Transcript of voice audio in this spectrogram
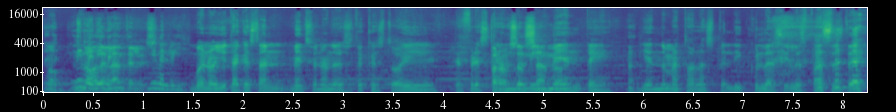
Dime, no, dime, adelante, Luis. dime, Luis. Bueno, ahorita que están mencionando eso, de que estoy refrescando mi mente, yéndome a todas las películas y los pases de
